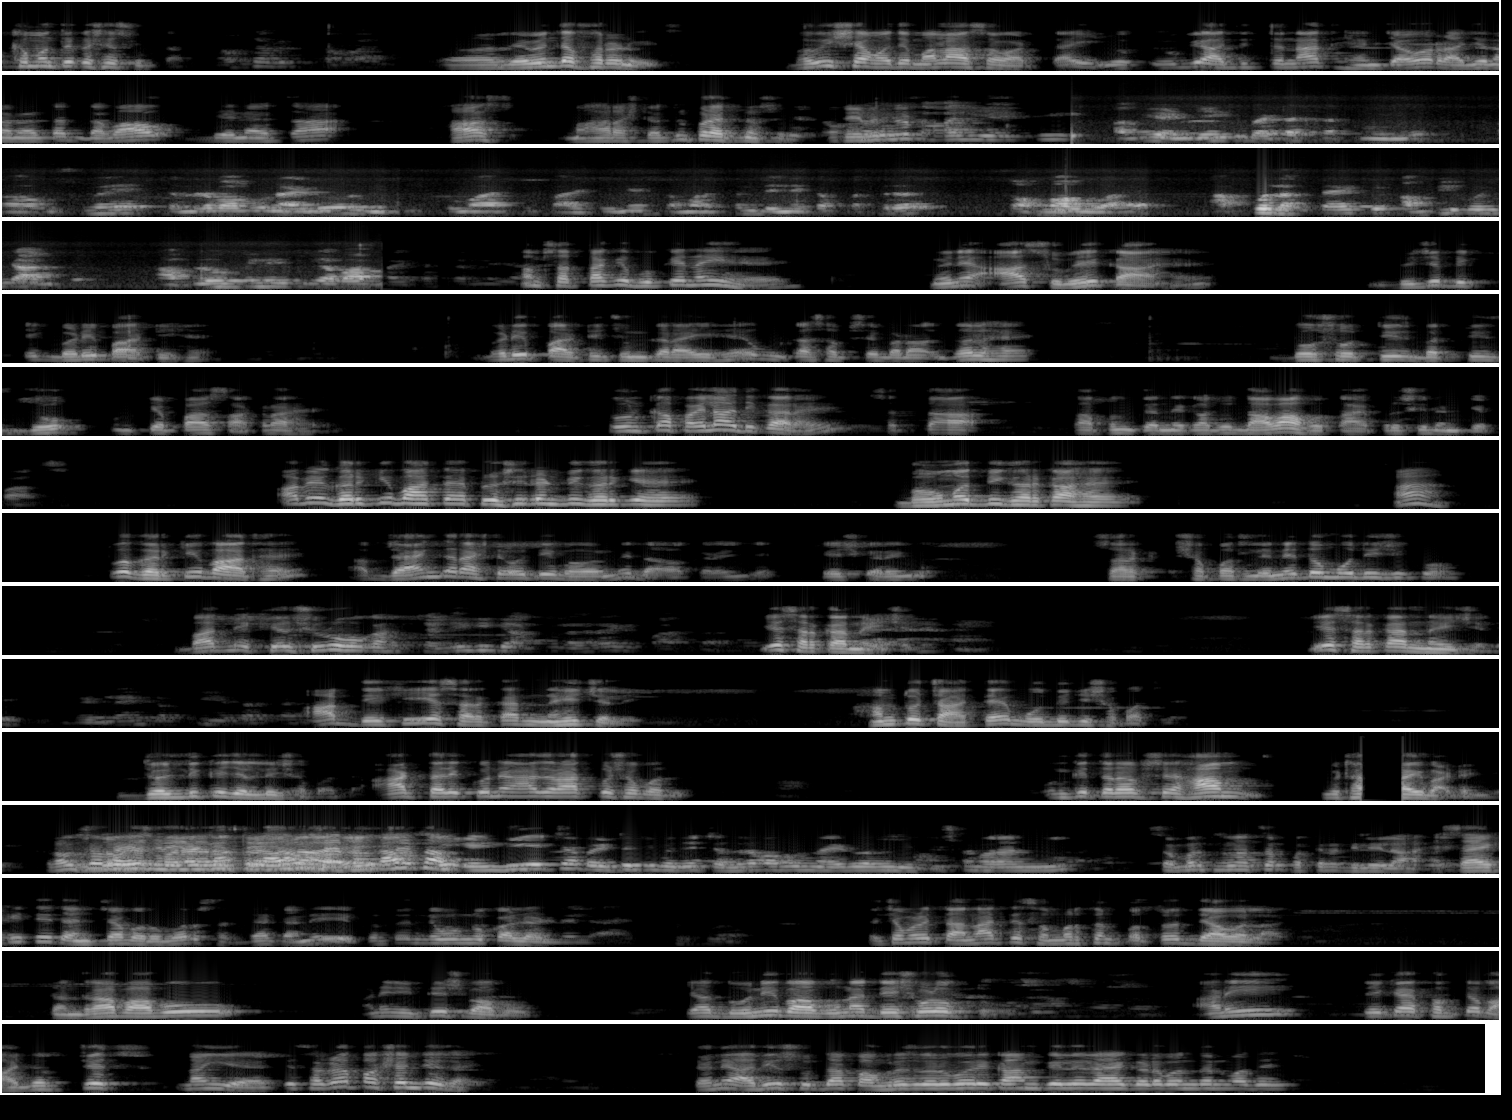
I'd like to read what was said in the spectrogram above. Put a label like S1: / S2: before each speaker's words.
S1: मुख्यमंत्री कसे सुटतात देवेंद्र फडणवीस भविष्यामध्ये मला असं वाटतं योगी आदित्यनाथ यांच्यावर राजीनाम्याचा दबाव देण्याचा हा महाराष्ट्रातून प्रयत्न सुरू.
S2: देवेंद्र सवाल ये है कि अभी एनडीए की बैठक खत्म हुई है उसमें चंद्रबाबू नायडू और नीतीश कुमार की पार्टी ने समर्थन देने का पत्र सौंपा हुआ है. आपको लगता है कि अब भी कोई चांस है? आप लोगों के लिए कि अब आप बैठक करने
S1: हम सत्ता के भूखे नहीं है। मैंने आज सुबह ही कहा है बीजेपी एक बड़ी पार्टी है। बड़ी पार्टी चुनकर आई है, उनका सबसे बड़ा दल है। 230 बत्तीस जो उनके पास आंकड़ा है। तो उनका पहला अधिकार है सत्ता स्थापन करने का, जो दावा होता है प्रेसिडेंट के पास। अब ये घर की बात है, प्रेसिडेंट भी घर के है, बहुमत भी घर का है। हाँ तो घर की बात है। अब जाएँगे राष्ट्रपति भवन में, दावा करेंगे, पेश करेंगे। सर शपथ लेने दो मोदी जी को। बाद में खेल शुरू होगा।
S2: चलेगी क्या? आपको लग रहा है कि पाँच
S1: ये सरकार नहीं चलेगी। ये सरकार नहीं चलेगी। आप देखिए ये सरकार नहीं चलेगी। हम तो चाहते हैं मोदी जी शपथ लें। जल्दी के जल्दी शपथ लें। आठ तारीख को ने आज रात को शपथ लें। उनकी तरफ़ से हम मिठाई बांटेंगे।
S3: एनडीएच्या बैठकीमध्ये चंद्रबाबू नायडू आणि नितीश कुमारांनी समर्थनाचं पत्र दिलेलं आहे.
S1: असं आहे की ते त्यांच्या बरोबर सध्या त्याने एकत्र निवडणुका लढलेल्या आहेत. त्याच्यामुळे त्यांना ते समर्थन पत्र द्यावं लागेल. चंद्राबाबू आणि नितीश बाबू या दोन्ही बाबूंना देश ओळखतो. आणि ते काय फक्त भाजपचेच नाही आहे ते सगळ्या पक्षांचेच आहे त्यांनी आधी सुद्धा काँग्रेस बरोबरही काम केलेलं आहे गठबंधनमध्ये.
